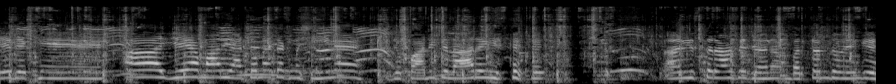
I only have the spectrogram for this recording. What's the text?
ये देखें आ, ये हमारी ऑटोमेटिक मशीन है जो पानी चला रही है। और इस तरह से जो है ना बर्तन धोएँगे।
